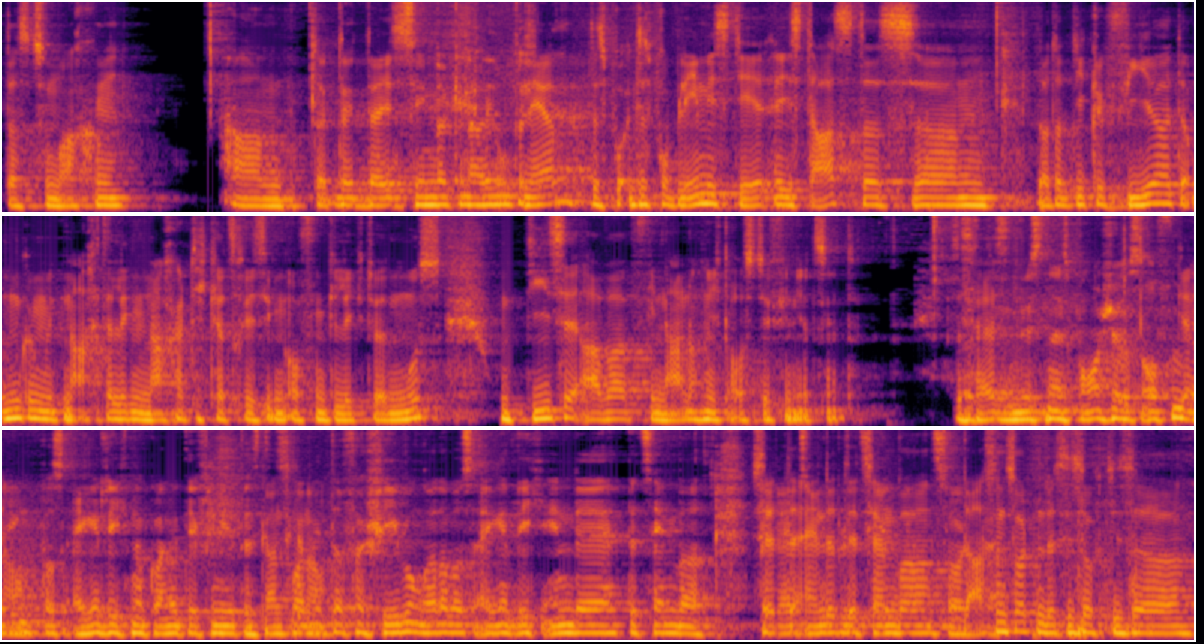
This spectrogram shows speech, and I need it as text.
das zu machen. Ähm, da, da, da ist, sind da genau die Unterschiede? Naja, das, das Problem ist, die, ist das, dass ähm, laut Artikel 4 der Umgang mit nachteiligen Nachhaltigkeitsrisiken offengelegt werden muss und diese aber final noch nicht ausdefiniert sind. Das heißt, wir müssen als Branche was offenlegen, genau. was eigentlich noch gar nicht definiert ist. Ganz das war genau. mit der Verschiebung oder was eigentlich Ende Dezember. Seit Ende Dezember da sein sollten. Das ist auch dieser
